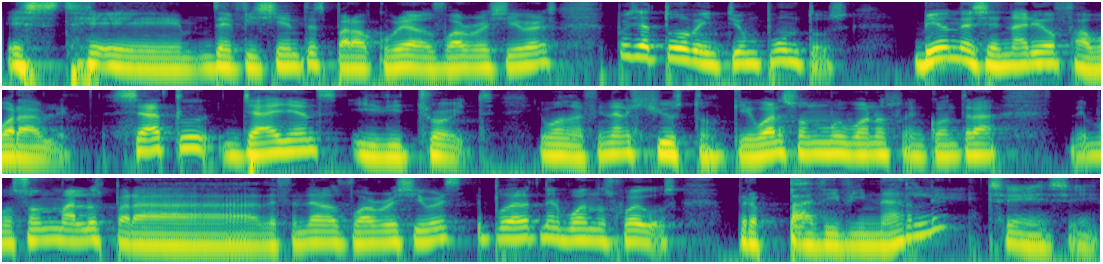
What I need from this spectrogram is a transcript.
este, deficientes para cubrir a los wide receivers, pues ya tuvo 21 puntos. Vio un escenario favorable. Seattle, Giants y Detroit. Y bueno, al final Houston, que igual son muy buenos en contra, son malos para defender a los wide receivers y podrá tener buenos juegos. Pero para adivinarle. Sí, sí.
